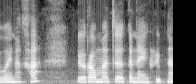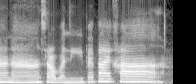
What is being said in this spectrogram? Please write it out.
ด้วยนะคะ เดี๋ยวเรามาเจอกันในคลิปหน้านะสำหรับวันนี้ บ๊ายบายค่ะ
